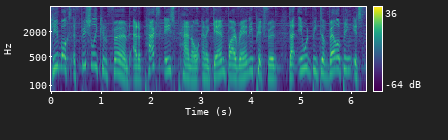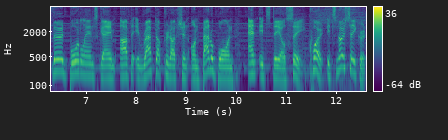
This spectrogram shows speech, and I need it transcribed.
Gearbox officially confirmed at a PAX East panel, and again by Randy Pitchford, that it would be developing its third Borderlands game after it wrapped up production on Battleborn and its DLC. Quote, it's no secret,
